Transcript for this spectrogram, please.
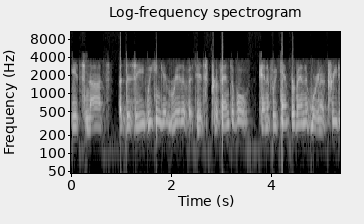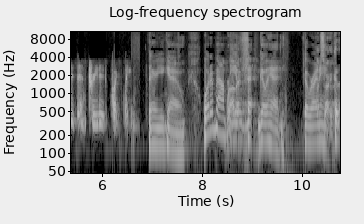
it's not a disease. We can get rid of it. It's preventable, and if we can't prevent it, we're going to treat it and treat it quickly. There you go. What about Robin? the effect? Go ahead. Go right I'm ahead. sorry.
